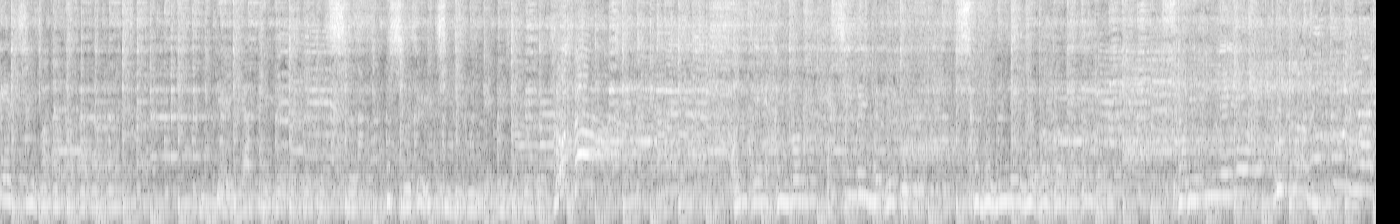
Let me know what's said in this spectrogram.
있겠지만 내 앞에서 미소를 짓네 좋다 언제 한번 가슴을 열고 소리 내요 소리 내요 울어 눈물나리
